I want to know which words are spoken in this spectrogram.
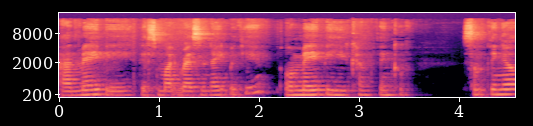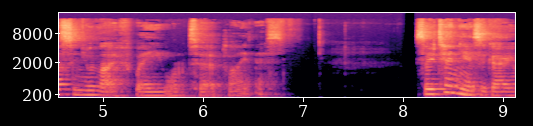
And maybe this might resonate with you, or maybe you can think of something else in your life where you want to apply this. So, 10 years ago,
